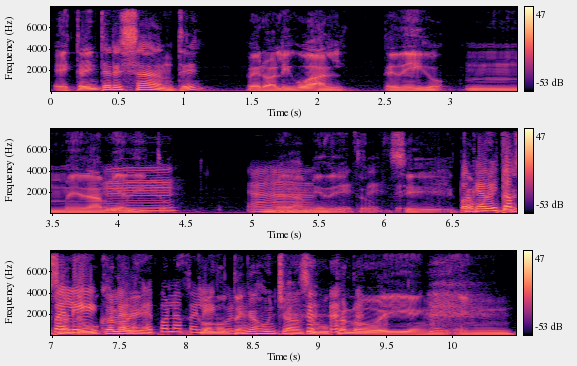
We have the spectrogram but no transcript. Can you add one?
Está interesante, pero al igual, te digo, me da miedito. me da Ah, sí, miedito. sí, Sí, sí. Está Porque muy he visto interesante, búscalo películas, ahí. es por la Cuando tengas un chance, búscalo ahí en, en-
